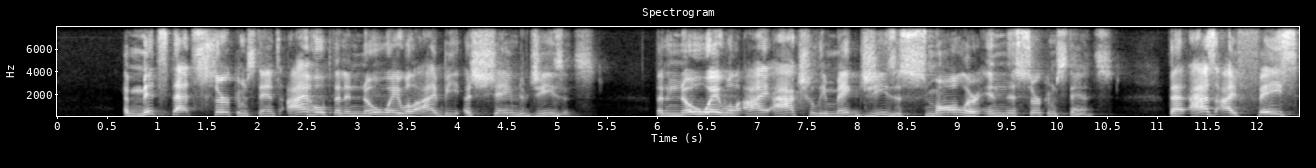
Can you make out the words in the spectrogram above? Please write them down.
amidst that circumstance, I hope that in no way will I be ashamed of Jesus. That in no way will I actually make Jesus smaller in this circumstance that as I face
